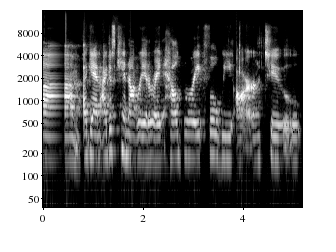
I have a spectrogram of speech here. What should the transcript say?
um, again, I just cannot reiterate how grateful we are to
